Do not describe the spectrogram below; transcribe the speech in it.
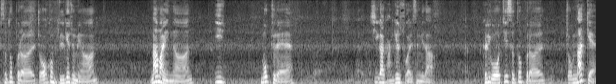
스토퍼를 조금 길게 주면 남아있는 이 목줄에 찌가 감길 수가 있습니다. 그리고 찌 스토퍼를 좀 낮게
